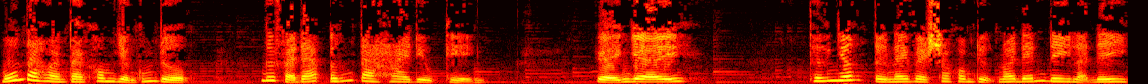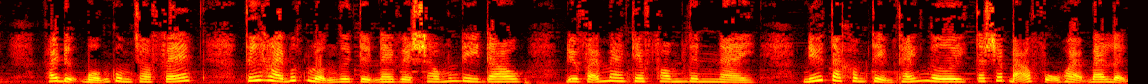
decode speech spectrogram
Muốn ta hoàn toàn không giận cũng được, ngươi phải đáp ứng ta hai điều kiện. Chuyện gì? Thứ nhất, từ nay về sau không được nói đến đi là đi, phải được bổn cung cho phép. Thứ hai, bất luận ngươi từ nay về sau muốn đi đâu, đều phải mang theo phong linh này. Nếu ta không tìm thấy ngươi, ta sẽ bảo phụ hoàng ba lệnh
